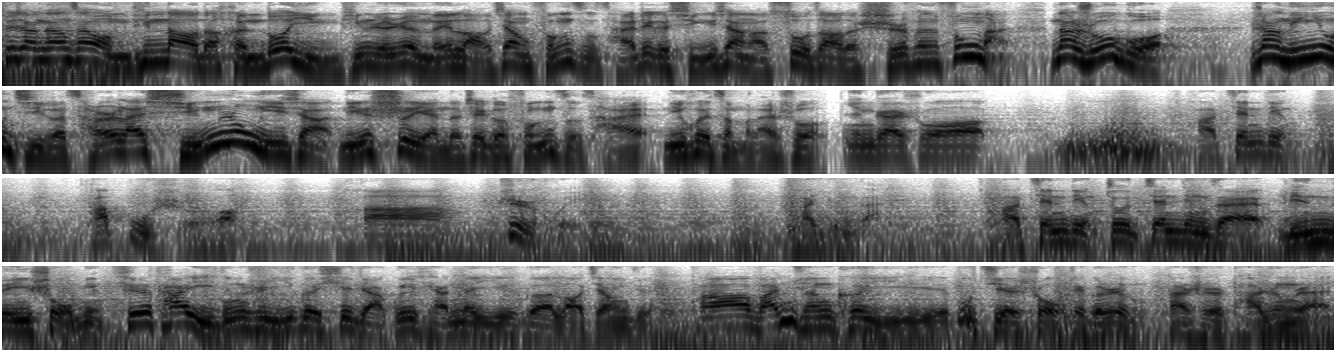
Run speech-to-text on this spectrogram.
就像刚才我们听到的，很多影评人认为老将冯子材这个形象啊，塑造的十分丰满。那如果让您用几个词儿来形容一下您饰演的这个冯子材，您会怎么来说？应该说，他坚定，他不舍，他智慧，他勇敢。他坚定，就坚定在临危受命。其实他已经是一个卸甲归田的一个老将军，他完全可以不接受这个任务，但是他仍然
